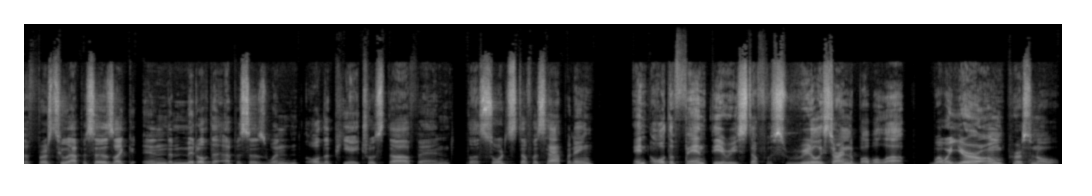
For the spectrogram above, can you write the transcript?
the first two episodes like in the middle of the episodes when all the pietro stuff and the sword stuff was happening and all the fan theory stuff was really starting to bubble up what were your own personal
